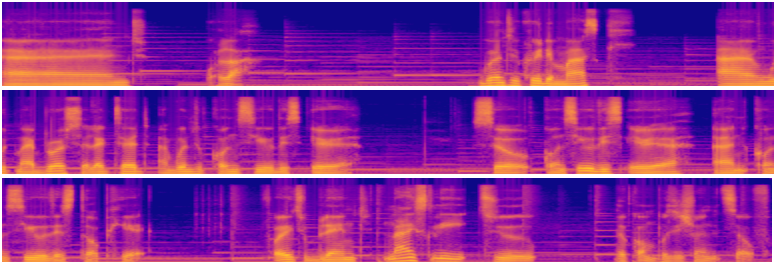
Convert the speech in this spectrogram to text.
and voila. I'm going to create a mask and with my brush selected, I'm going to conceal this area. So conceal this area and conceal this top here for it to blend nicely to the composition itself.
